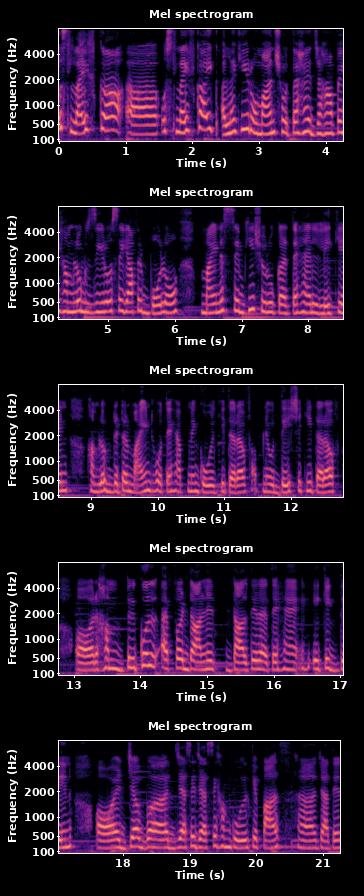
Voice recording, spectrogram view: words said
उस लाइफ का आ, उस लाइफ का एक अलग ही रोमांच होता है जहाँ पे हम लोग ज़ीरो से या फिर बोलो माइनस से भी शुरू करते हैं लेकिन हम लोग डिटरमाइंड होते हैं अपने गोल की तरफ़ अपने उद्देश्य की तरफ़ और हम बिल्कुल एफर्ट डालने डालते रहते हैं एक एक दिन और जब जैसे जैसे हम गोल के पास जाते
